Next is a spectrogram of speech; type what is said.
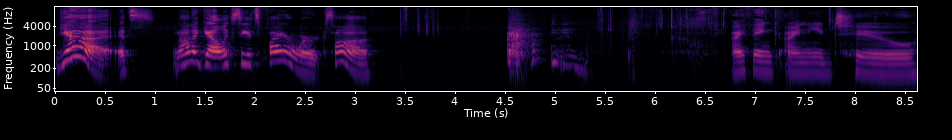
yeah, it's not a galaxy, it's fireworks, huh? I think I need to,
